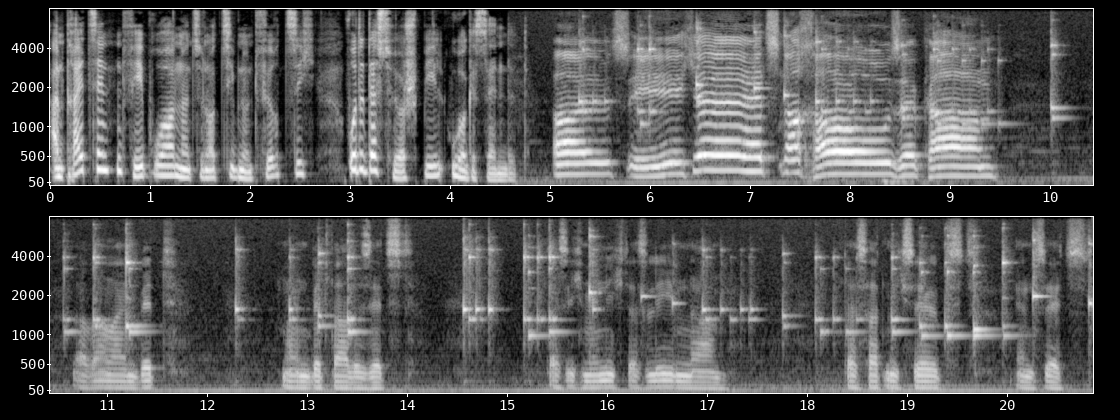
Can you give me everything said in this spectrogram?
Am 13. Februar 1947 wurde das Hörspiel urgesendet. Als ich jetzt nach Hause kam, da war mein Bett mein Bett war besetzt. Dass ich mir nicht das Leben nahm, das hat mich selbst entsetzt.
